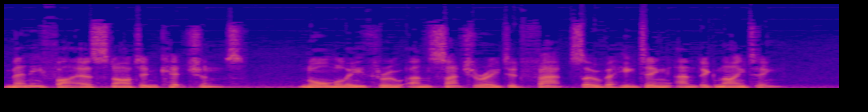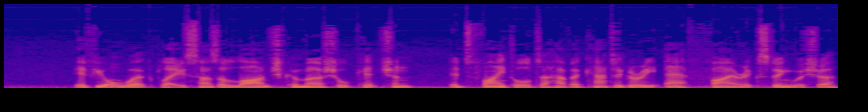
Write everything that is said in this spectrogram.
Many fires start in kitchens, normally through unsaturated fats overheating and igniting. If your workplace has a large commercial kitchen, it's vital to have a Category F fire extinguisher,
